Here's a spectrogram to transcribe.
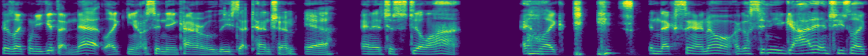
because like when you get that net, like you know, Sydney kind of release that tension, yeah. And it's just still on. And Oh. like, the next thing I know, I go, Sydney, you got it? And she's like,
